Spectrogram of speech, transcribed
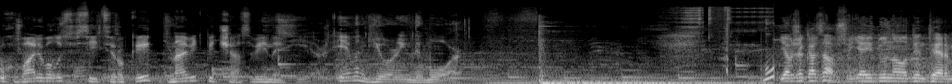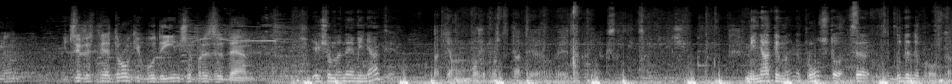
ухвалювалось всі ці роки, навіть під час війни. Я вже казав, що я йду на один термін, і через 5 років буде інший президент. Якщо мене міняти, так я можу просто дати як сказати. Міняти мене просто це, це буде непросто.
